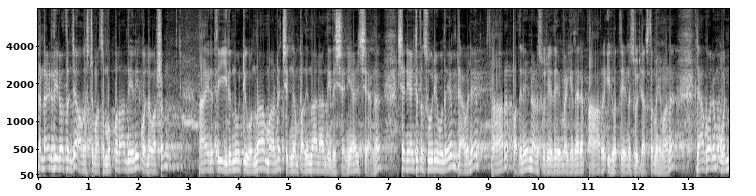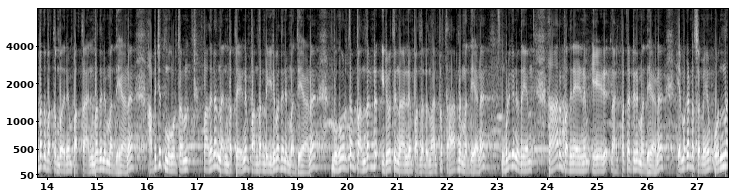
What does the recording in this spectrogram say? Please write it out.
രണ്ടായിരത്തി ഇരുപത്തഞ്ച് ഓഗസ്റ്റ് മാസം മുപ്പതാം തീയതി കൊല്ലവർഷം ആയിരത്തി ഇരുന്നൂറ്റി ഒന്നാം ആണ്ട് ചിങ്ങം പതിനാലാം തീയതി ശനിയാഴ്ചയാണ്. ശനിയാഴ്ചത്തെ സൂര്യ ഉദയം രാവിലെ ആറ് പതിനേഴിനാണ് സൂര്യോദയം വൈകുന്നേരം ആറ് ഇരുപത്തിയേഴിന് സൂര്യാസ്തമയമാണ്. രാഘോലം ഒൻപത് പത്തൊമ്പതിനും പത്ത് അൻപതിനും മധ്യയാണ്. അഭിജിത് മുഹൂർത്തം പതിനൊന്ന് അൻപത്തേഴിനും പന്ത്രണ്ട് ഇരുപതിനും മധ്യയാണ്. മുഹൂർത്തം പന്ത്രണ്ട് ഇരുപത്തിനാലിനും പന്ത്രണ്ട് നാൽപ്പത്തി ആറിനും മധ്യയാണ്. ഗുളികൻ ഉദയം ആറ് പതിനേഴിനും ഏഴ് നാൽപ്പത്തെട്ടിനും മധ്യയാണ്. യമകണ്ഠ സമയം ഒന്ന്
